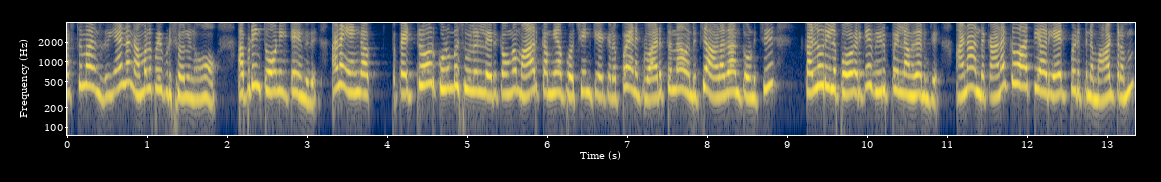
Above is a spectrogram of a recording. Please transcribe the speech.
கஷ்டமாக இருந்தது. ஏன்னா நம்மளை போய் இப்படி சொல்லணும் அப்படின்னு தோணிக்கிட்டே இருந்தது. ஆனால் எங்கள் பெற்றோர் குடும்ப சூழலில் இருக்கவங்க மார்க் கம்மியாக போச்சுன்னு கேட்குறப்போ எனக்கு வருத்தம் தான் வந்துச்சு அழதான் தோணுச்சு. கல்லூரியில் போகிறக்கே விருப்பம் இல்லாமல் தான் இருந்துச்சு. ஆனால் அந்த கணக்கு வாத்தியார் ஏற்படுத்தின மாற்றம்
